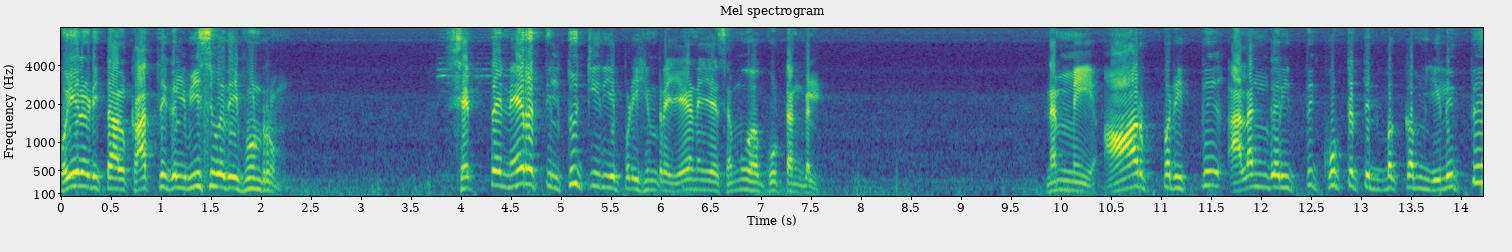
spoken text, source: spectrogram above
புயலடித்தால் காத்துகள் வீசுவதை போன்றும். செத்த நேரத்தில் தூக்கி எறியப்படுகின்ற ஏனைய சமூக கூட்டங்கள். நம்மை ஆர்ப்பரித்து அலங்கரித்து கூட்டத்தின் பக்கம் இழுத்து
